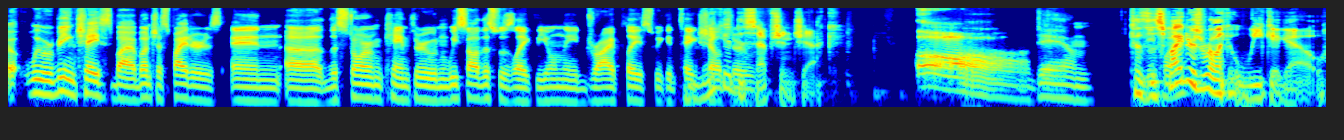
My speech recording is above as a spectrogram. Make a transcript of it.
Uh, we were being chased by a bunch of spiders and uh the storm came through and we saw this was like the only dry place we could take Make shelter a deception check. Oh damn. Because the spiders were like a week ago.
